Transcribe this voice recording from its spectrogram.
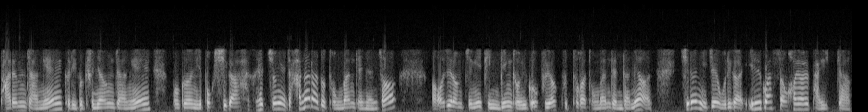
발음 장애 그리고 균형 장애 혹은 이제 복시가 셋 중에 이제 하나라도 동반되면서 어, 어지럼증이 빙빙 돌고 구역 구토가 동반된다면 실은 이제 우리가 일과성 허혈 발작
